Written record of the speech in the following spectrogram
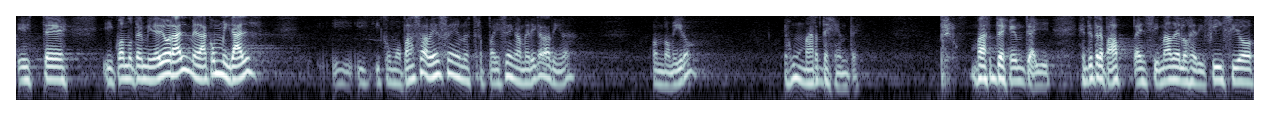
Este, y cuando terminé de orar, me da con mirar. Y, como pasa a veces en nuestros países en América Latina, cuando miro, es un mar de gente. Mar de gente allí. Gente trepada encima de los edificios,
